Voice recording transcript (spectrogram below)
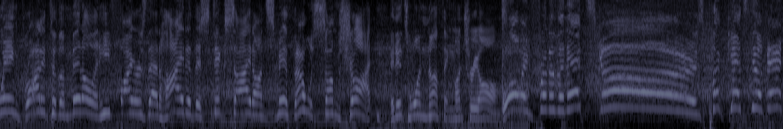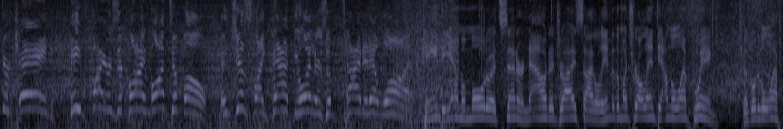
wing, brought it to the middle, and he fires that high to the stick side on Smith. That was some shot, and it's 1 nothing Montreal. Whoa, in front of the net, scores! Puck gets to Evander Kane. He fires it by Montembeault, and just like that, the Oilers have tied it at one. Kane to Yamamoto at center, now to Draisaitl, into the Montreal end, down the left wing. He'll go to the left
